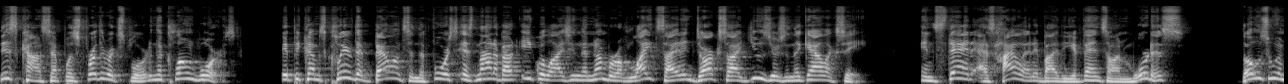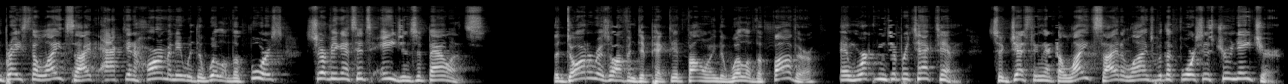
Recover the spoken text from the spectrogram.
This concept was further explored in the Clone Wars. It becomes clear that balance in the Force is not about equalizing the number of light side and dark side users in the galaxy. Instead, as highlighted by the events on Mortis, those who embrace the light side act in harmony with the will of the Force, serving as its agents of balance. The daughter is often depicted following the will of the father and working to protect him, suggesting that the light side aligns with the Force's true nature.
